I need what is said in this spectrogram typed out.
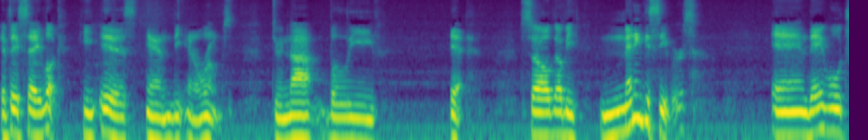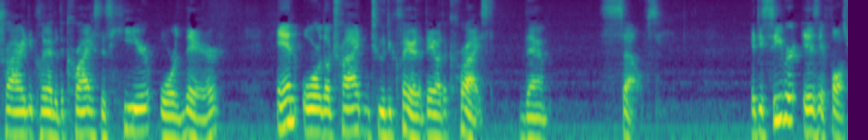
If they say, Look, he is in the inner rooms, do not believe it. So there'll be many deceivers, and they will try to declare that the Christ is here or there, and or they'll try to declare that they are the Christ themselves. A deceiver is a false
